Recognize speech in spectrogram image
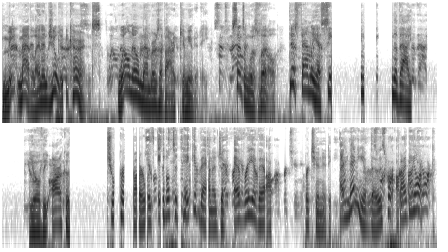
Meet Madeline and Julie Kearns, well known members of our community. Since I was little, this family has seen the value of the Arc of her daughter was able to take advantage of every available opportunity, and many of those were by the Arc.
